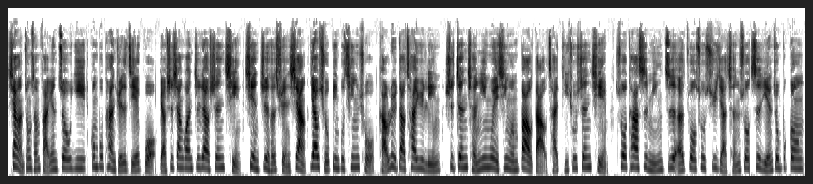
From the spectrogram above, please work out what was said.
香港终审法院周一公布判决的结果，表示相关资料申请限制和选项要求并不清楚。考虑到蔡玉玲是真诚因为新闻报道才提出申请，说他是明知而做出虚假陈述是严重不公，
